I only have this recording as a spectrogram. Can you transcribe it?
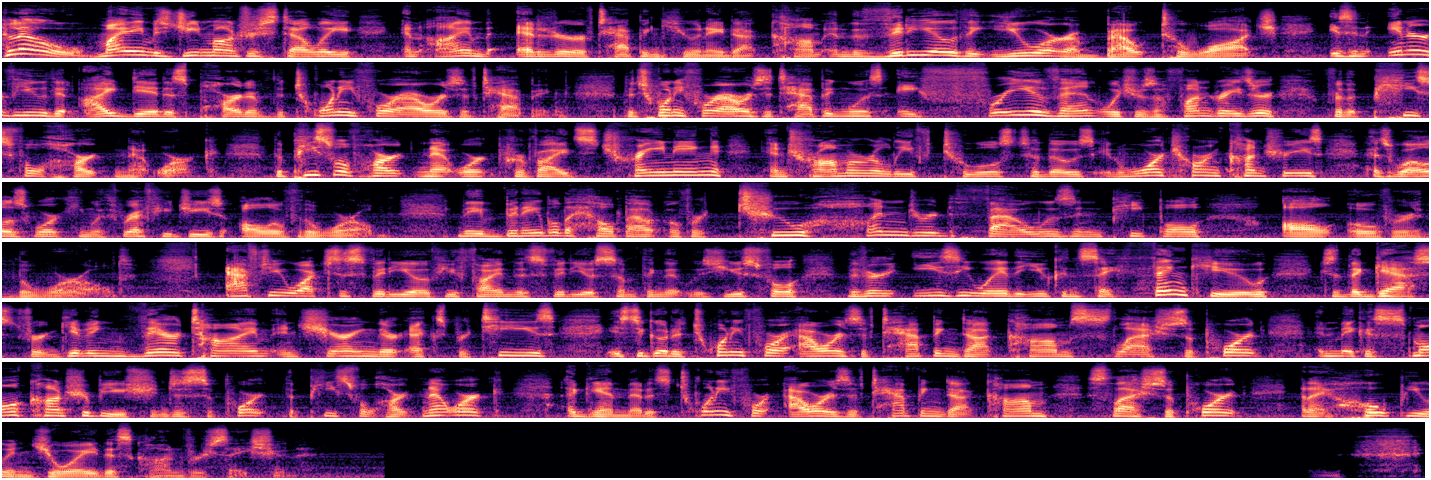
Hello, my name is Gene Monterastelli, and I am the editor of TappingQA.com. And the video that you are about to watch is an interview that I did as part of the 24 Hours of Tapping. The 24 Hours of Tapping was a free event, which was a fundraiser for the Peaceful Heart Network. The Peaceful Heart Network provides training and trauma relief tools to those in war torn countries, as well as working with refugees all over the world. They've been able to help out over 200,000 people all over the world. After you watch this video, if you find this video something that was useful, the very easy way that you can say thank you to the guest for giving their time and sharing their expertise is to go to 24hoursoftapping.com slash support and make a small contribution to support the Peaceful Heart Network. Again, that is 24hoursoftapping.com slash support, and I hope you enjoy this conversation.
